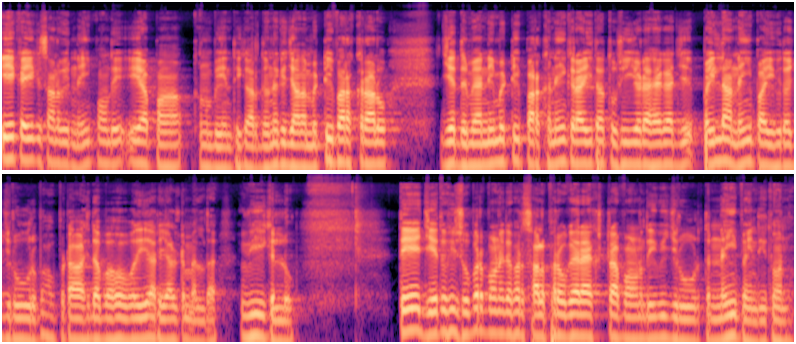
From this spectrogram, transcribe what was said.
ਇਹ ਕਈ ਕਿਸਾਨ ਵੀ ਨਹੀਂ ਪਾਉਂਦੇ, ਇਹ ਆਪਾਂ ਤੁਹਾਨੂੰ ਬੇਨਤੀ ਕਰਦੇ ਹੁੰਦੇ ਕਿ ਜਾਂ ਤਾਂ ਮਿੱਟੀ ਪਰਖ ਕਰਾ ਲਓ। ਜੇ ਦਰਮਿਆਨੀ ਮਿੱਟੀ ਪਰਖ ਨਹੀਂ ਕਰਾਈ ਤਾਂ ਤੁਸੀਂ ਜਿਹੜਾ ਹੈਗਾ, ਜੇ ਪਹਿਲਾਂ ਨਹੀਂ ਪਾਈ ਹੋਈ ਤਾਂ ਜ਼ਰੂਰ ਪਾਓ, ਪੋਟਾਸ਼ ਦਾ ਬਹੁਤ ਵਧੀਆ ਰਿਜ਼ਲਟ ਮਿਲਦਾ 20 ਕਿਲੋ। ਤੇ ਜੇ ਤੁਸੀਂ ਸੁਪਰ ਪਾਉਣੇ ਤਾਂ ਫਿਰ ਸਲਫਰ ਵਗੈਰਾ ਐਕਸਟਰਾ ਪਾਉਣ ਦੀ ਵੀ ਜ਼ਰੂਰਤ ਨਹੀਂ ਪੈਂਦੀ ਤੁਹਾਨੂੰ।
